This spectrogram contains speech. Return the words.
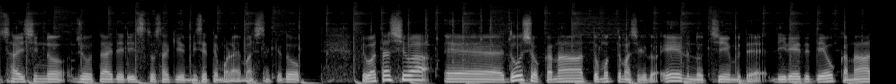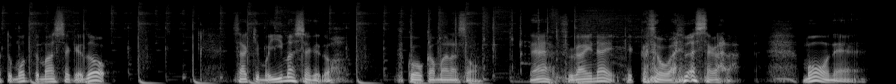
最新の状態でリスト先見せてもらいましたけど。私は、えー、どうしようかなと思ってましたけどエールのチームでリレーで出ようかなと思ってましたけどさっきも言いましたけど福岡マラソンね不甲斐ない結果で終わりましたからもうね、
